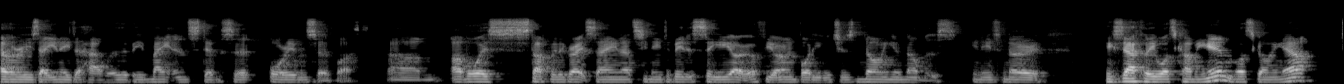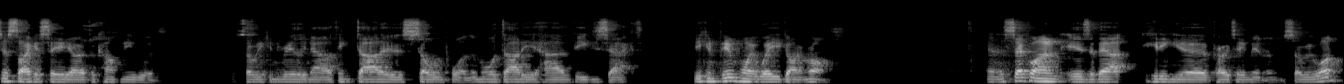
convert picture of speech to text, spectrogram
calories that you need to have, whether it be maintenance, deficit, or even surplus. Um, I've always stuck with a great saying that's you need to be the CEO of your own body, which is knowing your numbers. You need to know exactly what's coming in, what's going out, just like a CEO of a company would. So we can really know. I think data is so important. The more data you have, the exact, you can pinpoint where you're going wrong. And the second one is about hitting your protein minimum. So we want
